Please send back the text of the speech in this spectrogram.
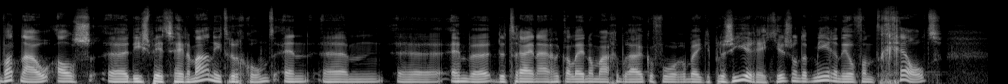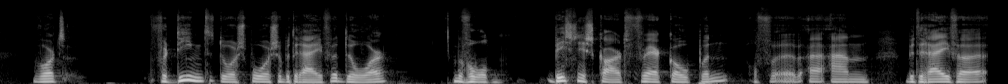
wat nou als eh, die spits helemaal niet terugkomt en, ehm, eh, en we de trein eigenlijk alleen nog maar gebruiken voor een beetje plezierritjes? Want het merendeel van het geld wordt verdiend door spoorse bedrijven door bijvoorbeeld businesscard verkopen of eh, eh, aan bedrijven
